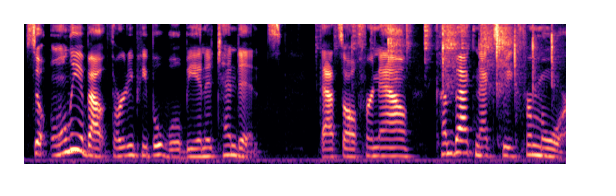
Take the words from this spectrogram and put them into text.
so only about 30 people will be in attendance. That's all for now. Come back next week for more.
